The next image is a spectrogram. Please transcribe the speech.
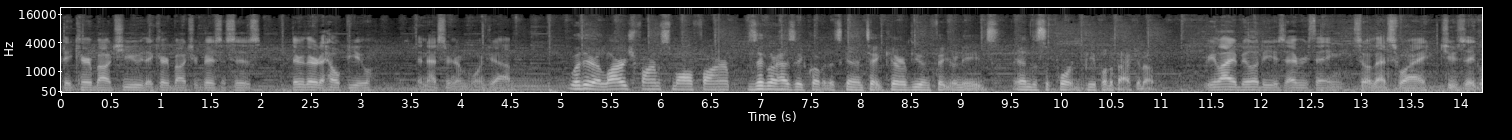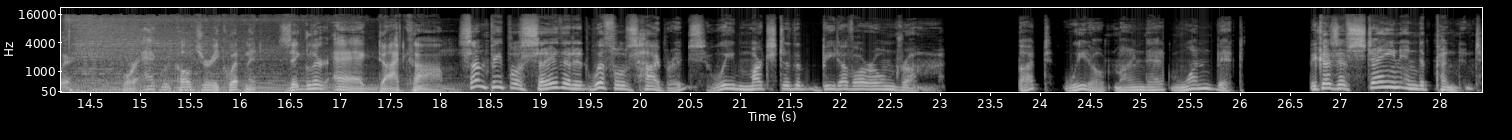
They care about you, they care about your businesses. They're there to help you, and that's their number one job. Whether you're a large farm, small farm, Ziegler has the equipment that's going to take care of you and fit your needs, and the support and people to back it up. Reliability is everything, so that's why I choose Ziegler. For agriculture equipment, ZieglerAg.com. Some people say that at Wyffels Hybrids, we march to the beat of our own drum. But we don't mind that one bit. Because if staying independent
